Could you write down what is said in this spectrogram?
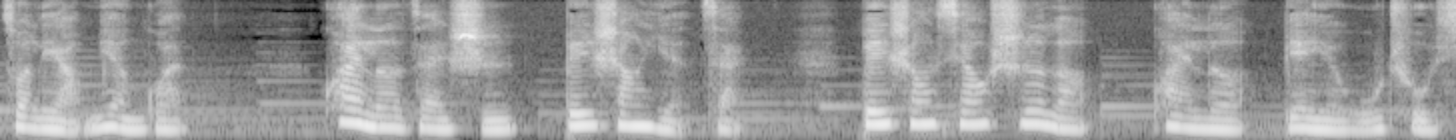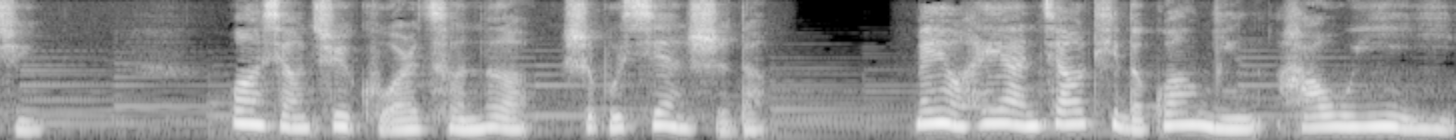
做两面观。快乐在时，悲伤也在；悲伤消失了，快乐便也无处寻。妄想去苦而存乐是不现实的。没有黑暗交替的光明，毫无意义。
